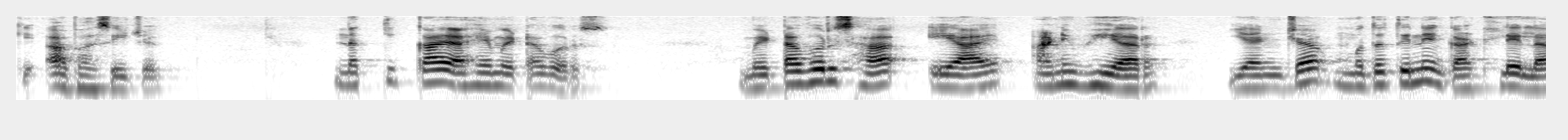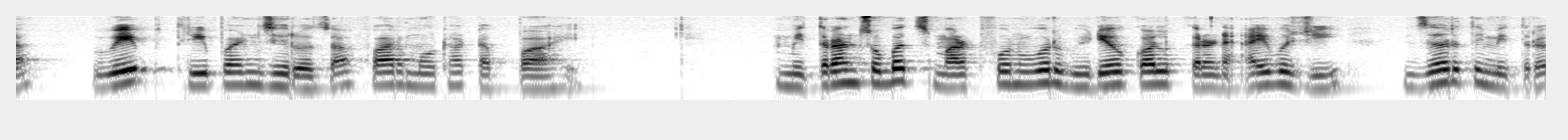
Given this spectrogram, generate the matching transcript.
की आभासी जग? नक्की काय आहे मेटाव्हर्स मेटाव्हर्स हा ए आय आणि व्ही आर यांच्या मदतीने गाठलेला वेब थ्री पॉईंट झिरोचा फार मोठा टप्पा आहे. मित्रांसोबत स्मार्टफोनवर व्हिडिओ कॉल करण्याऐवजी जर ते मित्र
